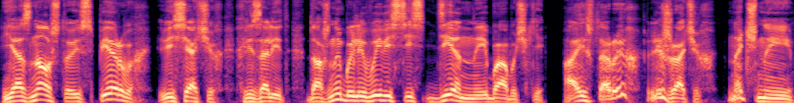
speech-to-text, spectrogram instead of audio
Я знал, что из первых висячих хризолит должны были вывестись денные бабочки, а из вторых — лежачих, ночные.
